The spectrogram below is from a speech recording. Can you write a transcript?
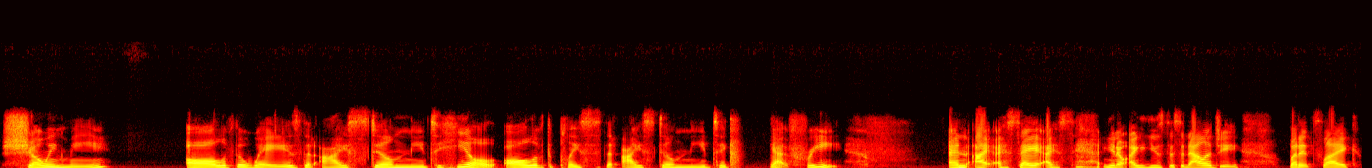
showing me all of the ways that I still need to heal, all of the places that I still need to get free. And I, I say, I say, you know, I use this analogy, but it's like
